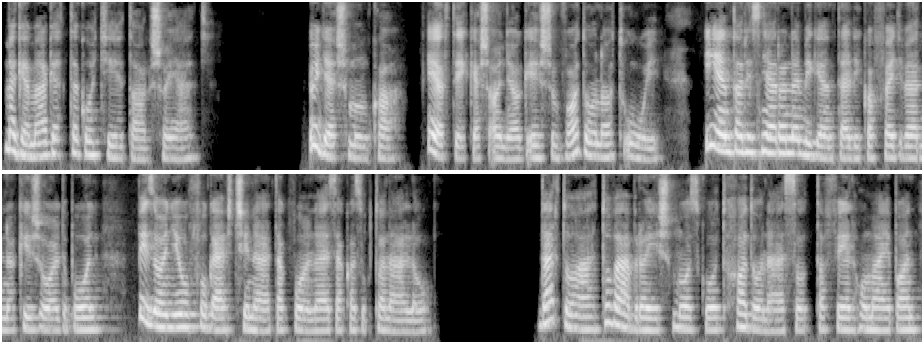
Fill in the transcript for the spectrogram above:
Megemelgette Gotyé tarsóját. Ügyes munka, értékes anyag és vadonat új. Ilyen tarisznyára nem igen telik a fegyvernöki zsoltból, bizony jó fogást csináltak volna ezek az állók. D'Artois továbbra is mozgott, hadonászott a félhomályban,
